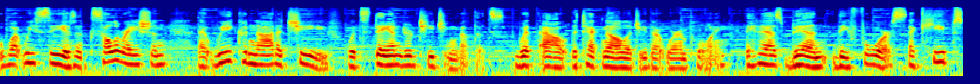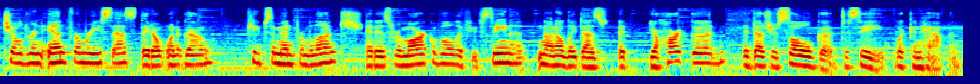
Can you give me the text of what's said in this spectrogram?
What we see is an acceleration that we could not achieve with standard teaching methods without the technology that we're employing. It has been the force that keeps children in from recess, they don't want to go keeps them in from lunch. It is remarkable if you've seen it. Not only does it your heart good, it does your soul good to see what can happen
